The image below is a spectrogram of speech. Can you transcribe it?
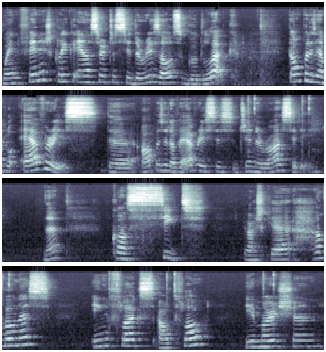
When finished, click answer to see the results. Good luck. Então, por exemplo, avarice, the opposite of avarice is generosity, né? Conceit, eu acho que é humbleness, influx, outflow, immersion,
